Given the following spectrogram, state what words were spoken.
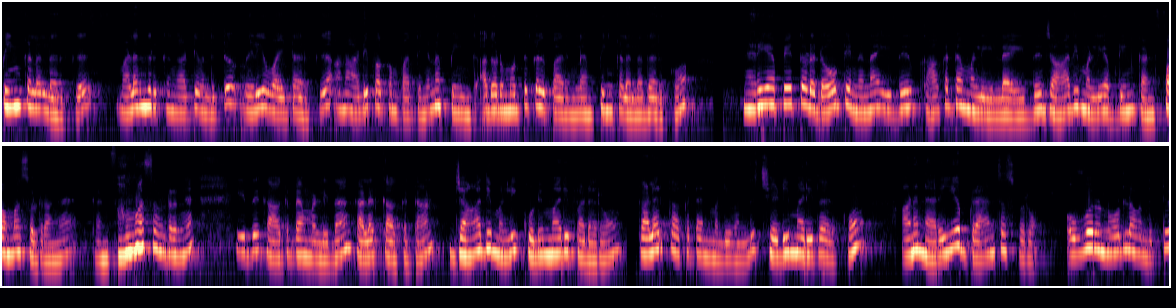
பிங்க் கலரில் இருக்குது வளர்ந்துருக்கங்காட்டி வந்துட்டு வெளியே ஒயிட்டாக இருக்குது ஆனால் அடிப்பக்கம் பார்த்தீங்கன்னா பிங்க் அதோட மொட்டுக்கள் பாருங்களேன் பிங்க் கலரில் தான் இருக்கும். நிறைய பேர்த்தோட டவுட் என்னென்னா இது காக்கட்டா மல்லி இல்லை இது ஜாதி மல்லி அப்படின்னு கன்ஃபார்மாக சொல்கிறாங்க கன்ஃபார்மாக சொல்கிறேங்க இது காக்கட்டா மல்லி தான் கலர் காக்கட்டான். ஜாதி மல்லி கொடி மாதிரி படரும். கலர் காக்கட்டான் மல்லி வந்து செடி மாதிரி தான் இருக்கும். ஆனால் நிறைய பிரான்ச்சஸ் வரும். ஒவ்வொரு நோடில் வந்துட்டு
